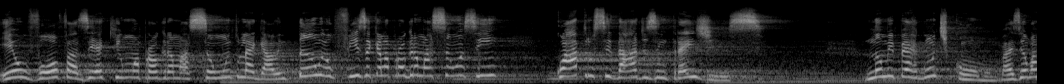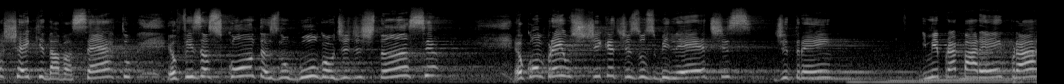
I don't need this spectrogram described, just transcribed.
eu vou fazer aqui uma programação muito legal. Então eu fiz aquela programação assim, quatro cidades em três dias. Não me pergunte como, mas eu achei que dava certo. Eu fiz as contas no Google de distância. Eu comprei os tickets, os bilhetes de trem e me preparei para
